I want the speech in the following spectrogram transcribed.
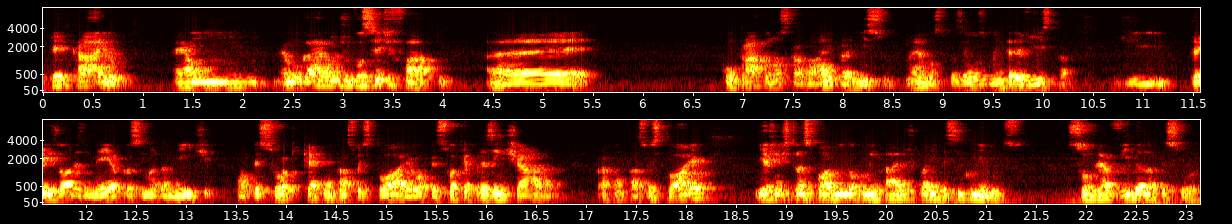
O Relicário é um, é um lugar onde você de fato é, contrata o nosso trabalho para isso. Né? Nós fazemos uma entrevista de três horas e meia aproximadamente com a pessoa que quer contar sua história ou a pessoa que é presenteada para contar sua história e a gente transforma em um documentário de 45 minutos sobre a vida da pessoa.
